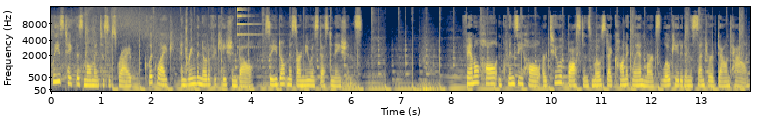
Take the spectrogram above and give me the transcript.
Please take this moment to subscribe, click like, and ring the notification bell so you don't miss our newest destinations. Faneuil Hall and Quincy Hall are two of Boston's most iconic landmarks located in the center of downtown.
